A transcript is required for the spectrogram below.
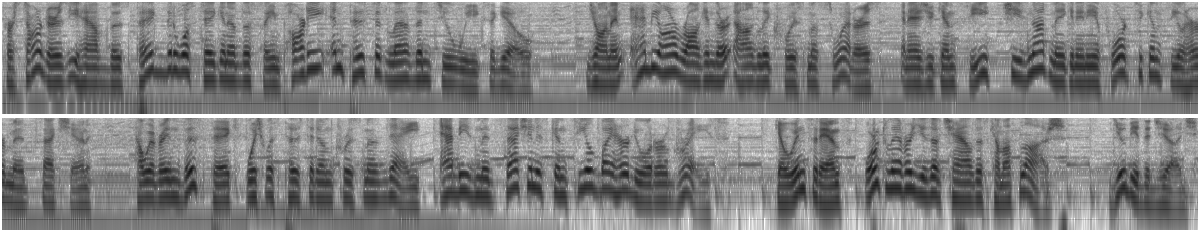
For starters, you have this pic that was taken at the same party and posted less than two weeks ago. John and Abby are rocking their ugly Christmas sweaters, and as you can see, she's not making any effort to conceal her midsection. However, in this pic, which was posted on Christmas Day, Abby's midsection is concealed by her daughter Grace. Coincidence or clever use of childish camouflage? You be the judge.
